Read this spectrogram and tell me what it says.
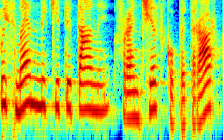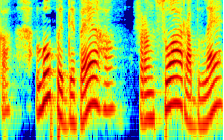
письменники Титани Франческо Петрарка, Лопе де Вега, Франсуа Рабле,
